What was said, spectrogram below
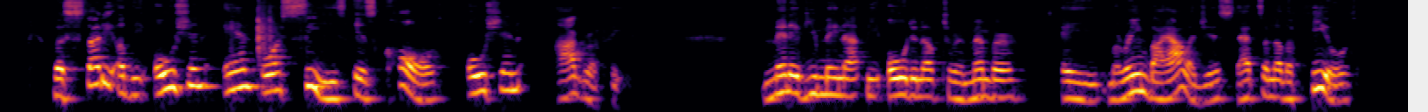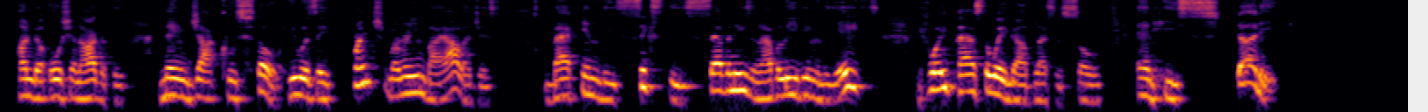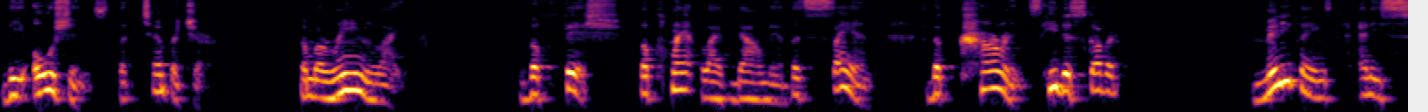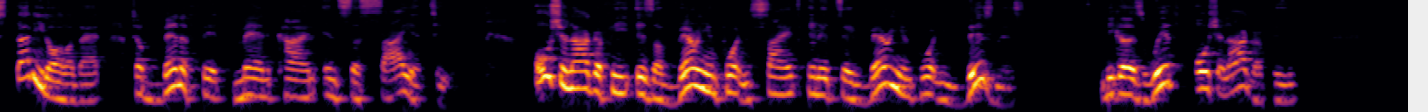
The study of the ocean and or seas is called oceanography. Many of you may not be old enough to remember a marine biologist, that's another field under oceanography, named Jacques Cousteau. He was a French marine biologist back in the 60s, 70s, and I believe even the 80s, before he passed away, God bless his soul. And he studied the oceans, the temperature, the marine life, the fish, the plant life down there, the sand, the currents. He discovered many things and he studied all of that to benefit mankind in society. Oceanography is a very important science and it's a very important business because with oceanography,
